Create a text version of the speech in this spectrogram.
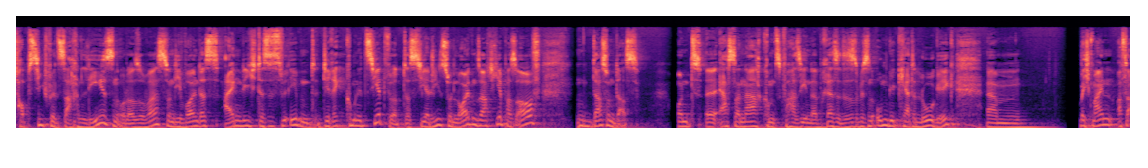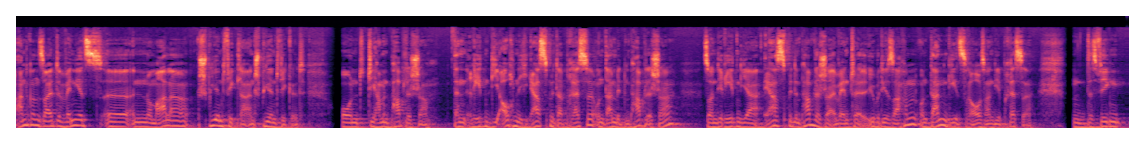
Top-Secret-Sachen lesen oder sowas und die wollen das eigentlich, dass es eben direkt kommuniziert wird, dass CRG zu den Leuten sagt, hier, pass auf, das und das und äh, erst danach kommt es quasi in der Presse. Das ist ein bisschen umgekehrte Logik. Ähm, ich meine, auf der anderen Seite, wenn jetzt äh, ein normaler Spielentwickler ein Spiel entwickelt und die haben einen Publisher, dann reden die auch nicht erst mit der Presse und dann mit dem Publisher, sondern die reden ja erst mit dem Publisher eventuell über die Sachen und dann geht's raus an die Presse. Und deswegen,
